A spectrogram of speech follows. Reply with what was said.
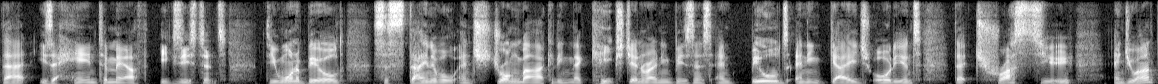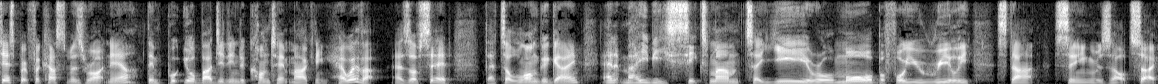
that is a hand to mouth existence. Do you want to build sustainable and strong marketing that keeps generating business and builds an engaged audience that trusts you and you aren't desperate for customers right now, then put your budget into content marketing. However, as I've said, that's a longer game and it may be six months, a year, or more before you really start seeing results. So,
